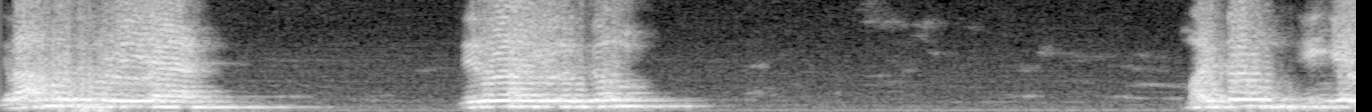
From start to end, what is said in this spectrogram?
கிராமத்தினுடைய நிர்வாகிகளுக்கும் மற்றும் இங்கே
